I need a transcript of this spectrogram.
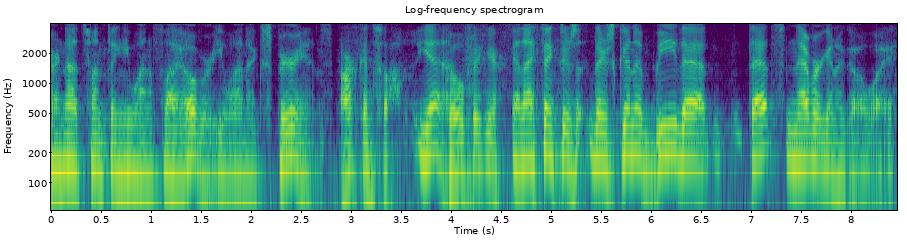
are not something you want to fly over. You want to experience. Arkansas. Yeah. Go figure. And I think there's there's going to be that. That's never going to go away.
